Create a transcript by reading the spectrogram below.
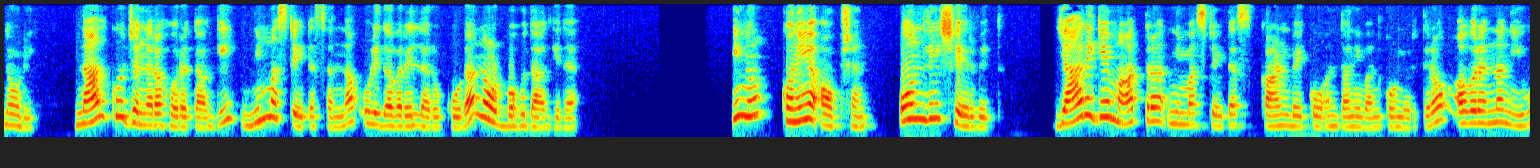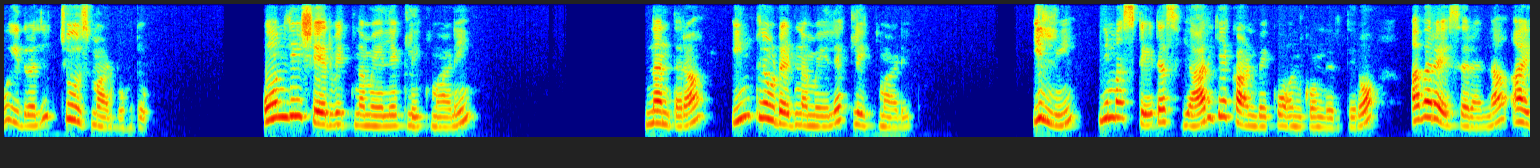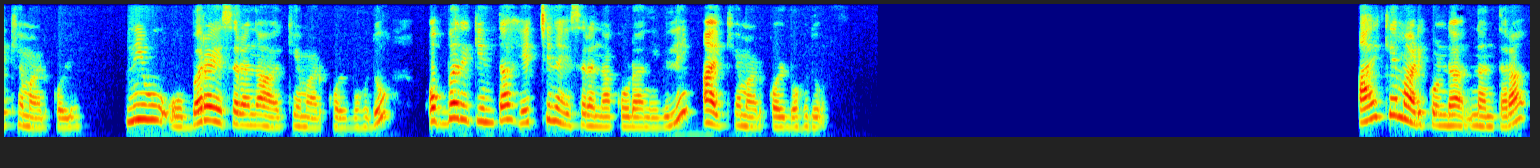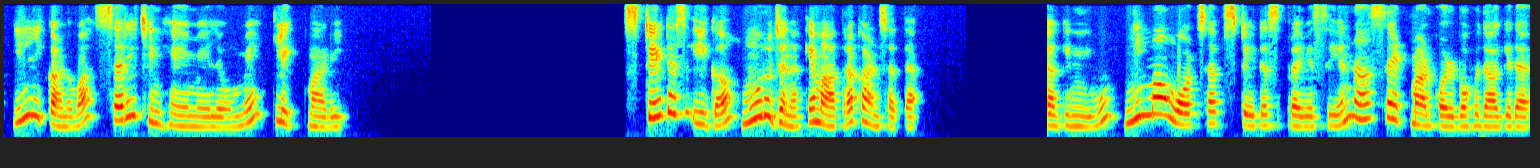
ನೋಡಿ. ನಾಲ್ಕು ಜನರ ಹೊರತಾಗಿ ನಿಮ್ಮ ಸ್ಟೇಟಸ್ ಅನ್ನ ಉಳಿದವರೆಲ್ಲರೂ ಕೂಡ ನೋಡಬಹುದಾಗಿದೆ. ಇನ್ನು ಕೊನೆಯ ಆಪ್ಷನ್, ಓನ್ಲಿ ಶೇರ್ ವಿತ್. ಯಾರಿಗೆ ಮಾತ್ರ ನಿಮ್ಮ ಸ್ಟೇಟಸ್ ಕಾಣಬೇಕು ಅಂತ ನೀವು ಅನ್ಕೊಂಡಿರ್ತೀರೋ ಅವರನ್ನ ನೀವು ಇದರಲ್ಲಿ ಚೂಸ್ ಮಾಡಬಹುದು. ಓನ್ಲಿ ಶೇರ್ ವಿತ್ನ ಮೇಲೆ ಕ್ಲಿಕ್ ಮಾಡಿ. ನಂತರ ಇನ್ಕ್ಲೂಡೆಡ್ನ ಮೇಲೆ ಕ್ಲಿಕ್ ಮಾಡಿ. ಇಲ್ಲಿ ನಿಮ್ಮ ಸ್ಟೇಟಸ್ ಯಾರಿಗೆ ಕಾಣಬೇಕು ಅನ್ಕೊಂಡಿರ್ತೀರೋ ಅವರ ಹೆಸರನ್ನ ಆಯ್ಕೆ ಮಾಡಿಕೊಳ್ಳಿ. ನೀವು ಒಬ್ಬರ ಹೆಸರನ್ನ ಆಯ್ಕೆ ಮಾಡ್ಕೊಳ್ಬಹುದು, ಒಬ್ಬರಿಗಿಂತ ಹೆಚ್ಚಿನ ಹೆಸರನ್ನ ಕೂಡ ನೀವಿಲ್ಲಿ ಆಯ್ಕೆ ಮಾಡ್ಕೊಳ್ಬಹುದು. ಆಯ್ಕೆ ಮಾಡಿಕೊಂಡ ನಂತರ ಇಲ್ಲಿ ಕಾಣುವ ಸರಿ ಚಿಹ್ನೆಯ ಮೇಲೆ ಒಮ್ಮೆ ಕ್ಲಿಕ್ ಮಾಡಿ. ಸ್ಟೇಟಸ್ ಈಗ ಮೂರು ಜನಕ್ಕೆ ಮಾತ್ರ ಕಾಣಿಸುತ್ತೆ. ಹಾಗಾಗಿ ನೀವು ನಿಮ್ಮ ವಾಟ್ಸ್ಆಪ್ ಸ್ಟೇಟಸ್ ಪ್ರೈವಸಿಯನ್ನ ಸೆಟ್ ಮಾಡ್ಕೊಳ್ಬಹುದಾಗಿದೆ.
